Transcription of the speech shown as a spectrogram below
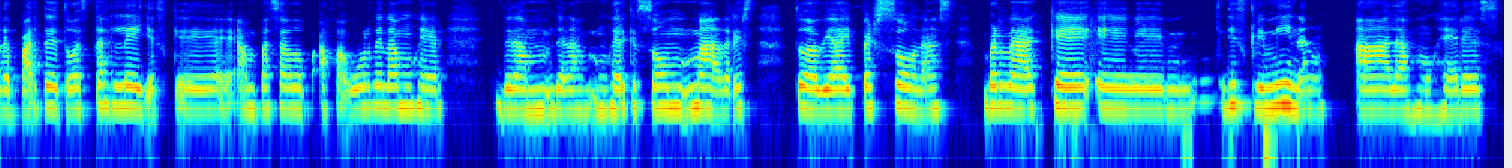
de parte de todas estas leyes que han pasado a favor de la mujer, de la, de mujer que son madres, todavía hay personas, ¿verdad?, que em, discriminan a las mujeres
